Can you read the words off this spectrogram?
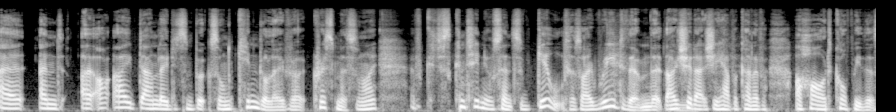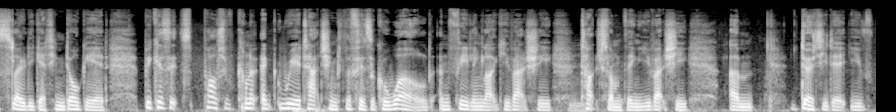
Uh, and I, I, downloaded some books on Kindle over Christmas, and I have just continual sense of guilt as I read them that I should hmm. actually have a kind of a hard copy that's slowly getting dog eared because it's part of kind of reattaching to the physical world and feeling like you've actually mm. touched something, you've actually um, dirtied it, you've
